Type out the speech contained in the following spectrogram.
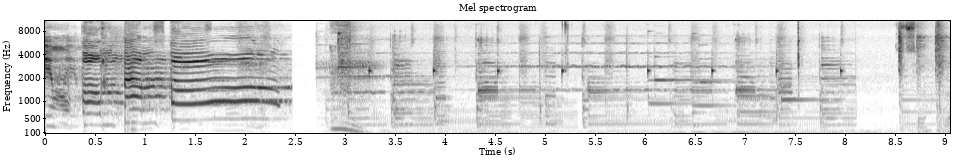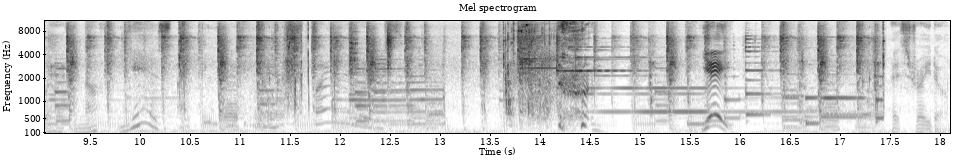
Bim bom bam bom. so do I have enough? Yes, I do have enough. Yay! Let's try it out.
